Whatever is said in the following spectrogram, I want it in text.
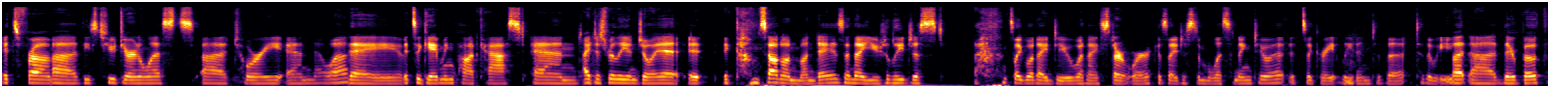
It's from uh, these two journalists, uh, Tori and Noah. They it's a gaming podcast, and I just really enjoy it. It it comes out on Mondays, and I usually just it's like what I do when I start work is I just am listening to it. It's a great lead into the to the week. But uh, they're both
